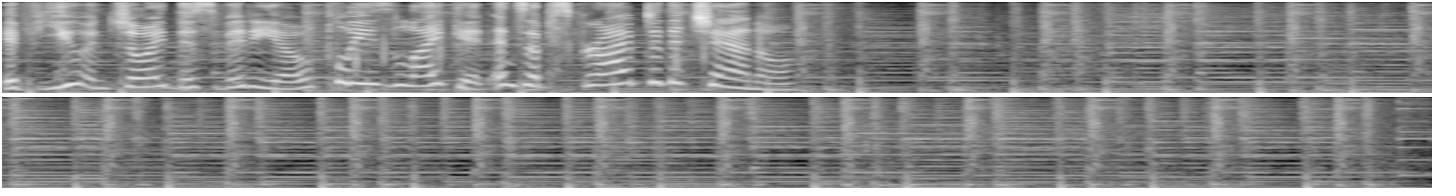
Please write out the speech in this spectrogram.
If you enjoyed this video, please like it and subscribe to the channel.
